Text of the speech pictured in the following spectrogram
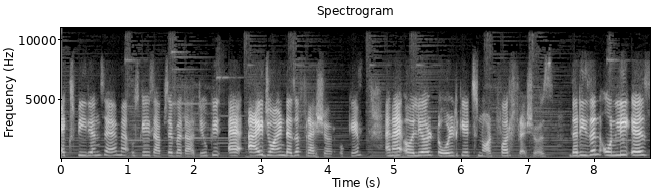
एक्सपीरियंस है मैं उसके हिसाब से बताती हूँ कि I joined as a fresher okay and I earlier told कि it's not for freshers the reason only is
